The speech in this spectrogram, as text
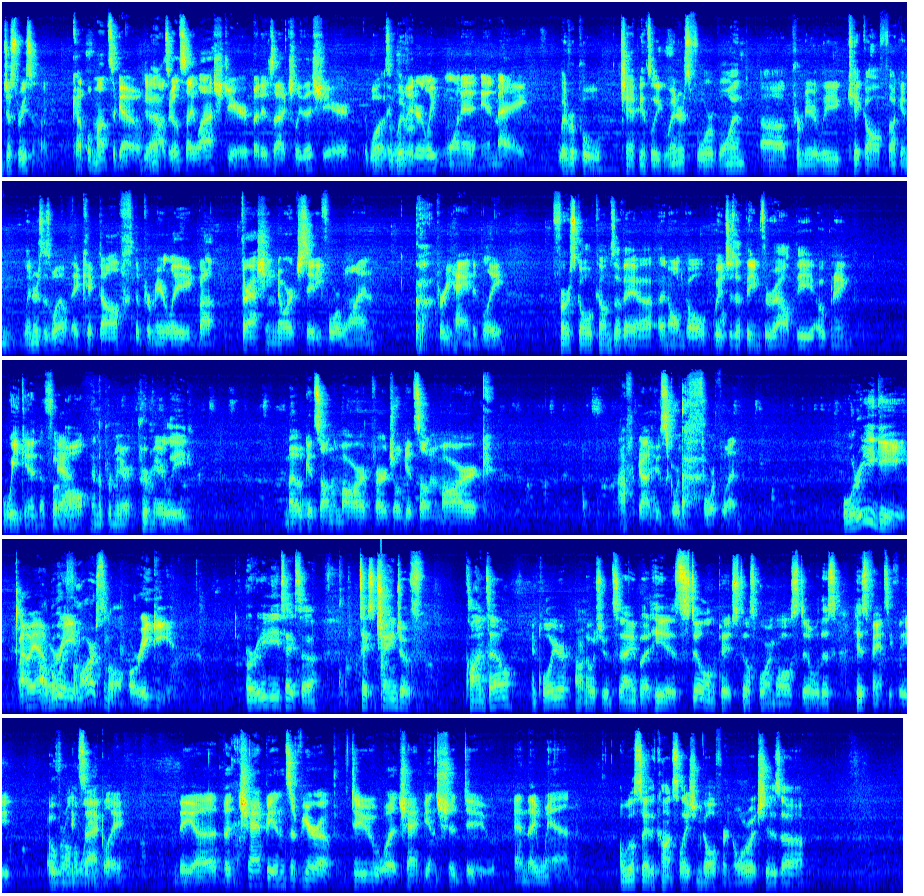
just recently. A couple months ago. Yeah. I was going to say last year, but it's actually this year. It was They Liver- literally won it in May. Liverpool Champions League winners, four one uh, Premier League kickoff fucking winners as well. They kicked off the Premier League by thrashing Norwich City 4 1 pretty handedly. First goal comes of a uh, an on goal, which is a theme throughout the opening weekend of football in the Premier Premier League. Mo gets on the mark. Virgil gets on the mark. I forgot who scored the fourth one. Origi, Oh yeah, our boy from Arsenal. Origi. Origi takes a takes a change of clientele, employer. I don't know what you would say, but he is still on the pitch, still scoring goals, still with his his fancy feet over on the wing. Exactly. The uh, the champions of Europe do what champions should do, and they win. I will say the consolation goal for Norwich is uh,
